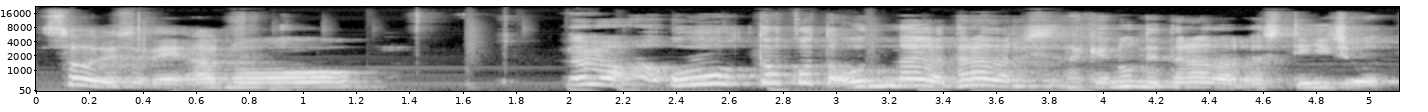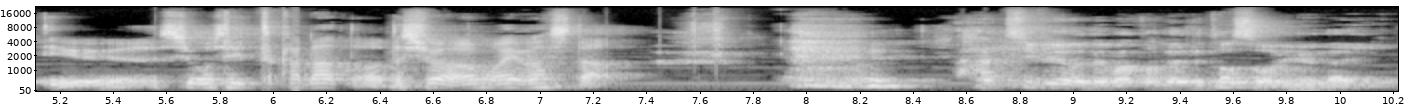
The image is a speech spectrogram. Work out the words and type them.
そうですね、あのーでも、男と女がダラダラして酒飲んでダラダラして以上っていう小説かなと私は思いました。8秒でまとめるとそういう内容。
